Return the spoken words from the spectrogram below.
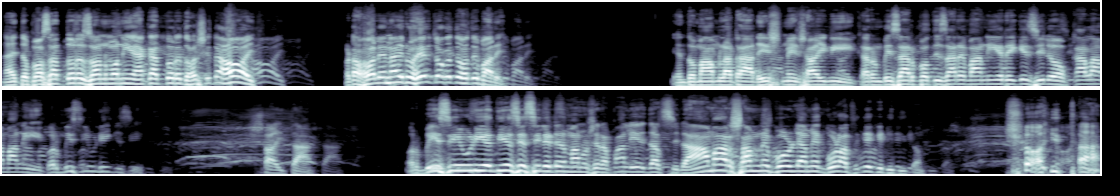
নাই তো পঁচাত্তরে জন্ম নিয়ে একাত্তরে ধর্ষিতা হয় ওটা হলে নাই রোহের জগতে হতে পারে। কিন্তু মামলাটা রেশমেশ হয়নি, কারণ বিচারপতি যারে বানিয়ে রেখেছিল, কালা মানি ওর বিসি উড়িয়ে গেছে। শয়তান। ওর বেশি উড়িয়ে দিয়েছে সিলেটের মানুষেরা, পালিয়ে যাচ্ছিল। আমার সামনে পড়লে আমি গোড়া থেকে কেটে দিতাম। শয়তান।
